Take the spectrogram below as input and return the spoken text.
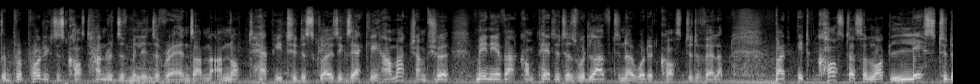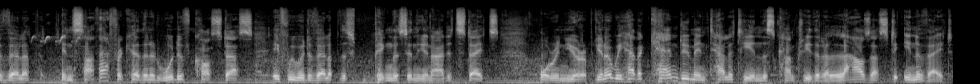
the project has cost hundreds of millions of rands. I'm, I'm not happy to disclose exactly how much. I'm sure many of our competitors would love to know what it cost to develop. But it cost us a lot less to develop in South Africa than it would have cost us if we were developing this in the United States or in Europe. You know, we have a can-do mentality in this country that allows us to innovate,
